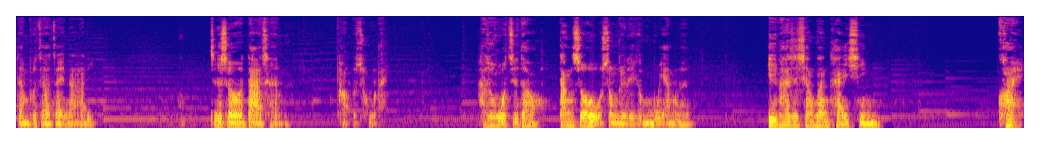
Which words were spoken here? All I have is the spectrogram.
但不知道在哪里。”这时候大臣跑了出来，他说：“我知道，当时候我送给了一个牧羊人。”一派是相当开心，快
